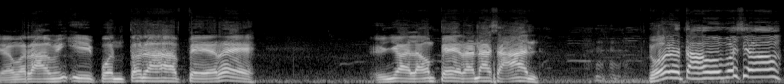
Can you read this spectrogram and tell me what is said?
Kaya maraming ipon to na pera eh. Yun nga lang ang pera nasaan? Oo, natawa pa siya.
